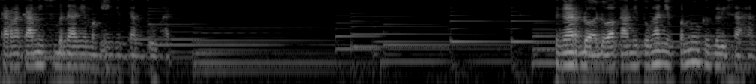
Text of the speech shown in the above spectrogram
Karena kami sebenarnya menginginkan Tuhan. Dengar doa-doa kami Tuhan yang penuh kegelisahan.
